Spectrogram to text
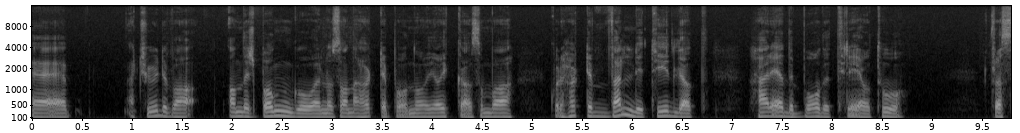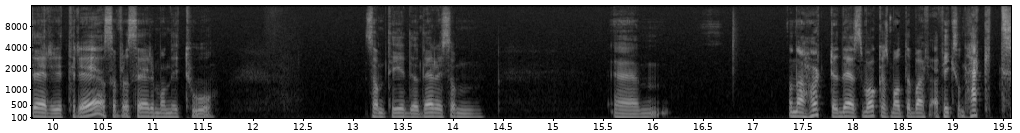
eh, Jeg tror det var Anders Bongo eller noe sånt jeg hørte på, noe joika, som var, hvor jeg hørte veldig tydelig at her er det både tre og to. Fraserer i tre, og så fraserer man i to samtidig. Og det er liksom um, Og når jeg hørte det, så var det akkurat som at jeg, bare, jeg fikk sånn hekt.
